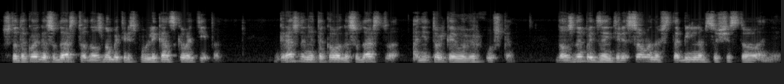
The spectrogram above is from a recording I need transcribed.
что такое государство должно быть республиканского типа. Граждане такого государства, а не только его верхушка, должны быть заинтересованы в стабильном существовании.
